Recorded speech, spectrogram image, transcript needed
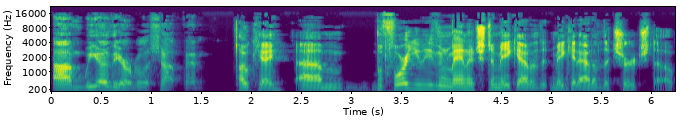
Um, we go to the herbalist shop then. Okay. Um, before you even manage to make out of the, make it out of the church, though,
